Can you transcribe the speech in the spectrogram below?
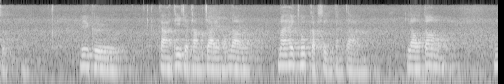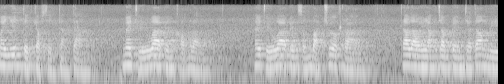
สุข นี่คือการที่จะทำใจของเราไม่ให้ทุกข์กับสิ่งต่างๆ เราต้องไม่ยึดติดกับสิ่งต่างๆ ไม่ถือว่าเป็นของเรา ให้ถือว่าเป็นสมบัติชั่วคราว ถ้าเรายังจำเป็นจะต้องมี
